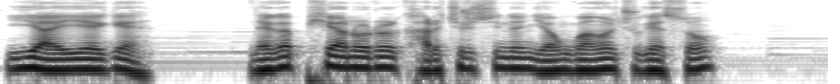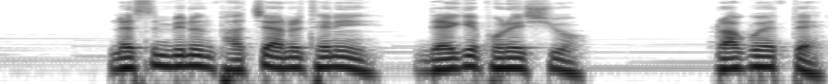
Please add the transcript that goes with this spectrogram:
이 아이에게 내가 피아노를 가르칠 수 있는 영광을 주겠소? 레슨비는 받지 않을 테니 내게 보내시오. 라고 했대.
